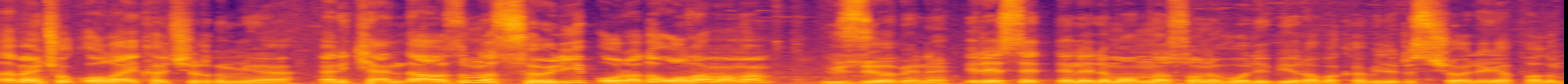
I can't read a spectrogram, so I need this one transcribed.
Da ben çok olay kaçırdım ya. Yani kendi ağzımla söyleyip orada olamamam üzüyor beni. Bir resetlenelim ondan sonra Volley 1'e bakabiliriz. Şöyle yapalım.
